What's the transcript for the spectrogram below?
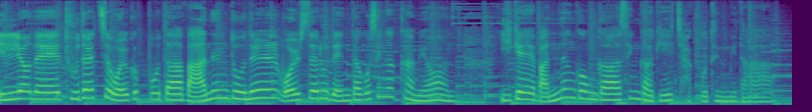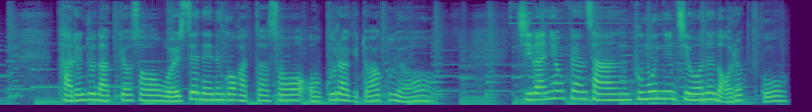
1년에 두 달치 월급보다 많은 돈을 월세로 낸다고 생각하면 이게 맞는 건가 생각이 자꾸 듭니다. 다른 돈 아껴서 월세 내는 것 같아서 억울하기도 하고요. 집안 형편상 부모님 지원은 어렵고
